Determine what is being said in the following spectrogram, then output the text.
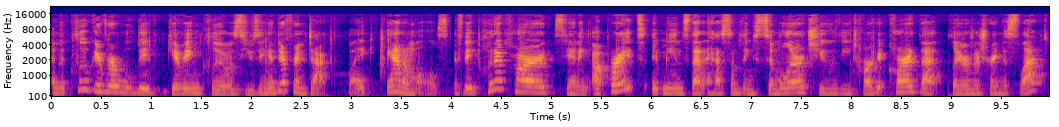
and the clue giver will be giving clues using a different deck, like animals. If they put a card standing upright, it means that it has something similar to the target card that players are trying to select.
